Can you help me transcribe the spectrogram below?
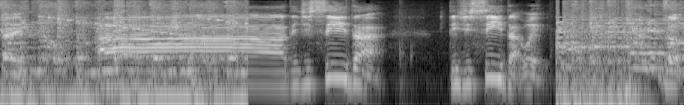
Hey. Ah, did you see that? Did you see that? Wait. Look.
